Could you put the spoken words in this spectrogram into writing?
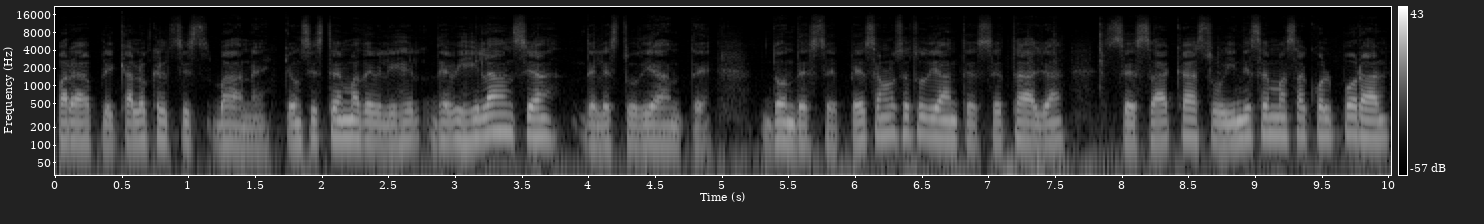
para aplicar lo que el CISBANE, que es un sistema de, de, vigilancia del estudiante, donde se pesan los estudiantes, se talla, se saca su índice de masa corporal,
